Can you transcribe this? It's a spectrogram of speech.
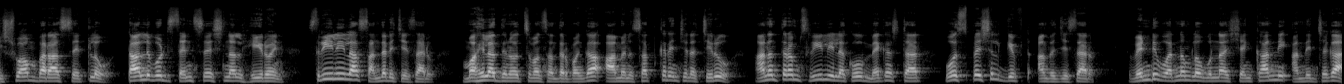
Vishwambhara సెట్లో టాలీవుడ్ సెన్సేషనల్ హీరోయిన్ శ్రీలీల సందడి చేశారు. మహిళా దినోత్సవం సందర్భంగా ఆమెను సత్కరించిన చిరు అనంతరం శ్రీలీలకు మెగాస్టార్ ఓ స్పెషల్ గిఫ్ట్ అందజేశారు. వెండి వర్ణంలో ఉన్న శంఖాన్ని అందించగా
